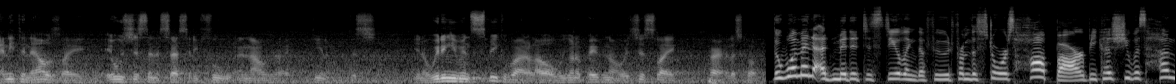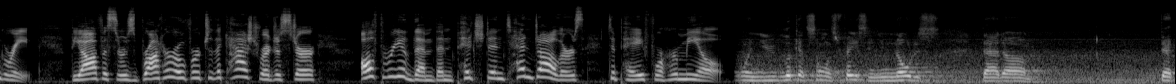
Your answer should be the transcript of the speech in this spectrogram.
anything else. Like it was just a necessity food and I was like, you know, this you know, we didn't even speak about it. Like, oh, we're gonna pay. No, it's just like, all right, let's go. The woman admitted to stealing the food from the store's hot bar because she was hungry. The officers brought her over to the cash register. All three of them then pitched in $10 to pay for her meal. When you look at someone's face and you notice that um, that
